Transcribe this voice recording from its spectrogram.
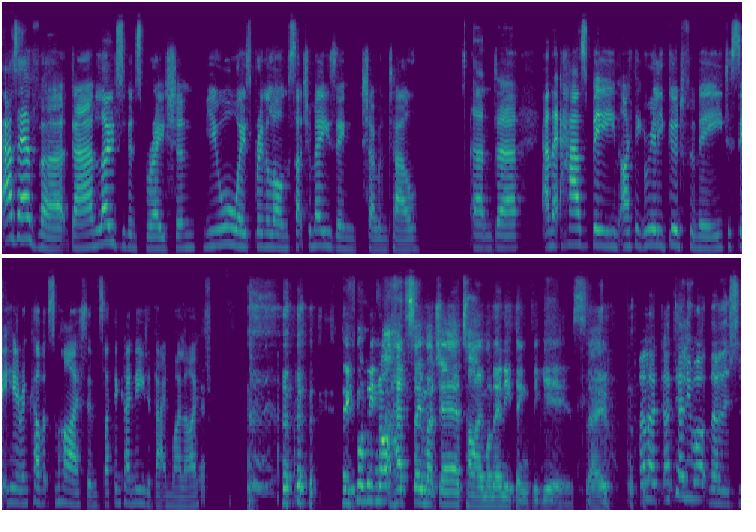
as ever, Dan, loads of inspiration. You always bring along such amazing show and tell. And uh, and it has been, I think, really good for me to sit here and covet some hyacinths. I think I needed that in my life. They've probably not had so much airtime on anything for years. So, well, I, I, tell you what, though, it's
